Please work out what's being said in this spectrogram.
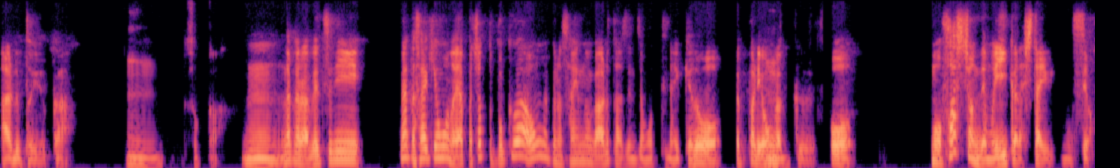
あるというか。うん。そっか。うん。だから別に、なんか最近思うのは、やっぱちょっと僕は音楽の才能があるとは全然思ってないけど、やっぱり音楽を、もうファッションでもいいからしたいんですよ。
